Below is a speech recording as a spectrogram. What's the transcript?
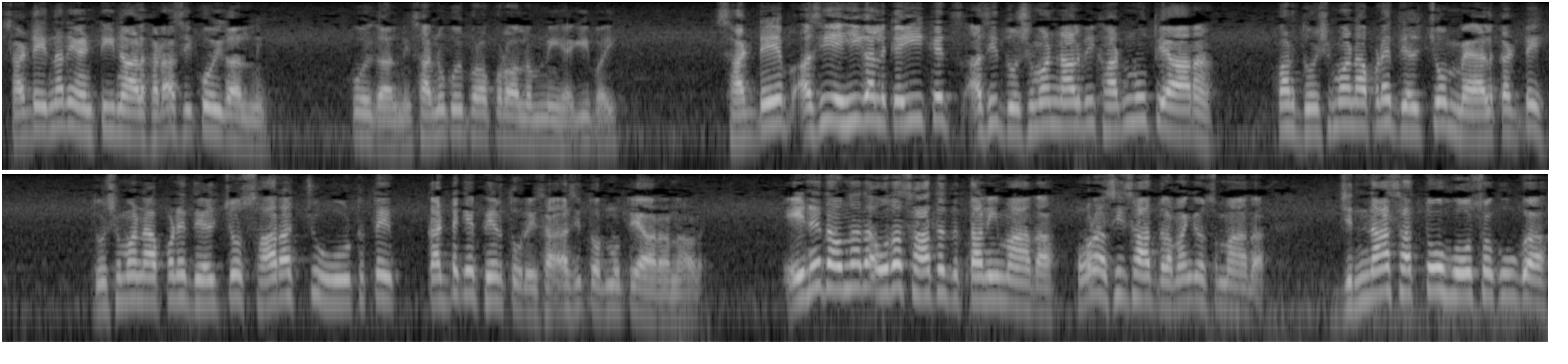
ਸਾਡੇ ਇਹਨਾਂ ਦੇ ਐਂਟੀ ਨਾਲ ਖੜਾ ਸੀ, ਕੋਈ ਗੱਲ ਨਹੀਂ, ਕੋਈ ਗੱਲ ਨਹੀਂ, ਸਾਨੂੰ ਕੋਈ ਪ੍ਰੋਬਲਮ ਨਹੀਂ ਹੈਗੀ ਬਾਈ। ਸਾਡੇ, ਅਸੀਂ ਇਹੀ ਗੱਲ ਕਹੀ ਕਿ ਅਸੀਂ ਦੁਸ਼ਮਣ ਨਾਲ ਵੀ ਖੜਨ ਨੂੰ ਤਿਆਰ ਆ ਪਰ ਦੁਸ਼ਮਣ ਆਪਣੇ ਦਿਲ ਚੋਂ ਮੈਲ ਕੱਢੇ। ਦੁਸ਼ਮਣ ਆਪਣੇ ਦਿਲ ਚੋਂ ਸਾਰਾ ਝੂਠ ਤੇ ਕੱਢ ਕੇ ਫਿਰ ਤੁਰੇ ਅਸੀਂ ਤੁਰਨ ਨੂੰ ਤਿਆਰ ਆ ਨਾਲ। ਇਹਨੇ ਤਾਂ ਉਹਨਾਂ ਦਾ, ਉਹਦਾ ਸਾਥ ਦਿੱਤਾ ਨਹੀਂ ਮਾਂ ਦਾ, ਹੁਣ ਅਸੀਂ ਸਾਥ ਦੇਵਾਂਗੇ ਉਸ ਮਾਂ ਦਾ। ਜਿੰਨਾ ਸਾਤੋਂ ਹੋ ਸਕੂਗਾ,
